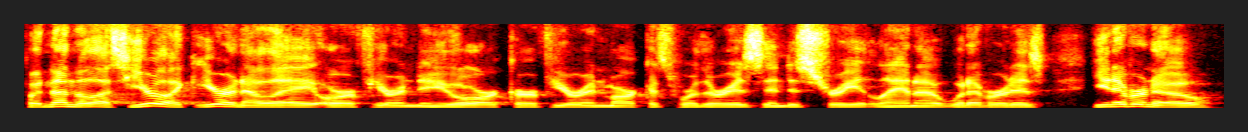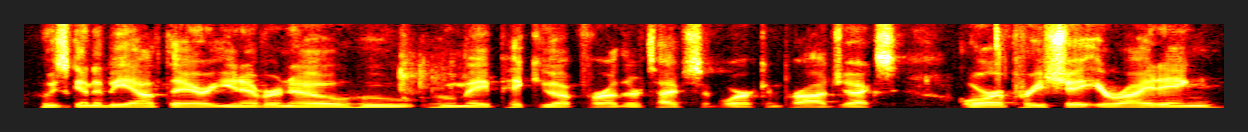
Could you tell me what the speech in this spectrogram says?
but nonetheless, you're like you're in LA, or if you're in New York, or if you're in markets where there is industry, Atlanta, whatever it is. You never know who's going to be out there. You never know who who may pick you up for other types of work and projects, or appreciate your writing.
